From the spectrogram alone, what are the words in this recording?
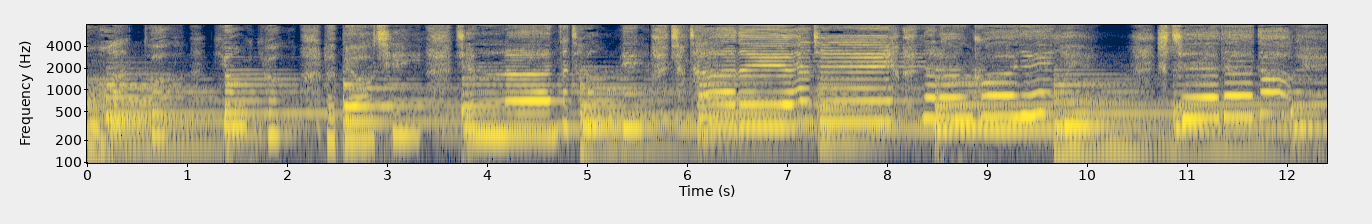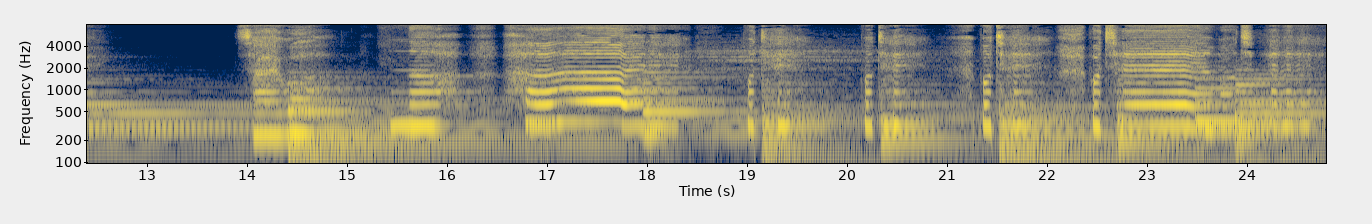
当花朵拥有了表情，天蓝的透明，像他的眼睛，那轮廓隐隐，世界的倒影，在我脑海里不停不停不停。不停，不停。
